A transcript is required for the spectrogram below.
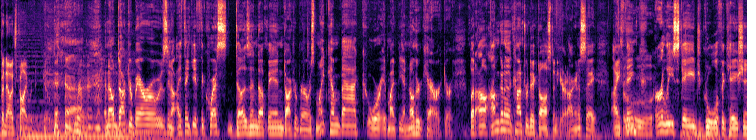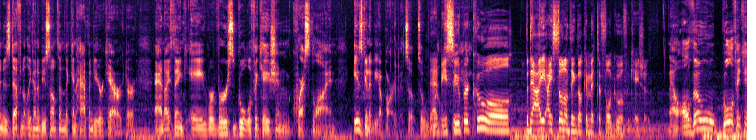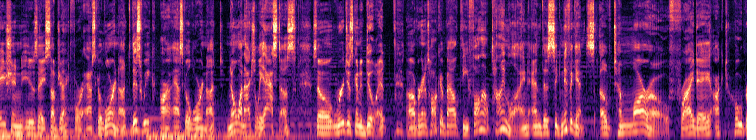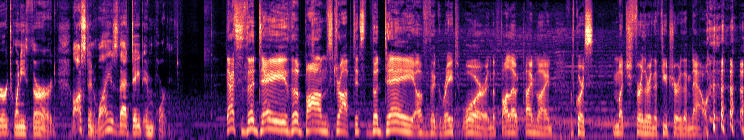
But no, it's probably ridiculous. and now Dr. Barrows, you know, I think if the quest does end up in, Dr. Barrows might come back, or it might be another character. But uh, I'm going to contradict Austin here, and I'm going to say I think Ooh. early stage ghoulification is definitely going to be something that can happen to your character. And I think a reverse ghoulification quest line is going to be a part of it. So, so that'd we'll be see. super cool. But I, I still don't think they'll commit to full ghoulification. Now, although ghoulification is a subject for Ask a Lore Nut, this week our Ask a Lore Nut, no one actually asked us, so we're just going to do it. Uh, we're going to talk about the Fallout timeline and the significance of tomorrow, Friday, October 23rd. Austin, why is that date important? That's the day the bombs dropped. It's the day of the Great War in the Fallout timeline. Of course, much further in the future than now.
